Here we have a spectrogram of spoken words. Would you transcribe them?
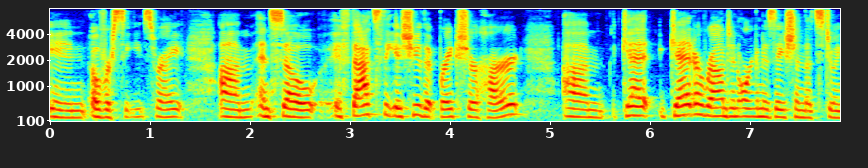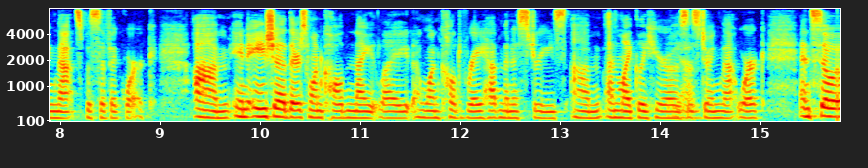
in overseas, right? Um, and so if that's the issue that breaks your heart, um, get get around an organization that's doing that specific work. Um, in Asia, there's one called Nightlight and one called Rahab Ministries. Um, Unlikely Heroes is doing that work, and so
